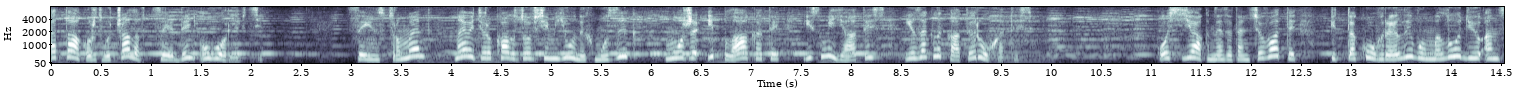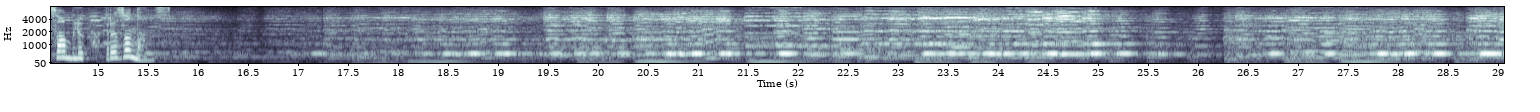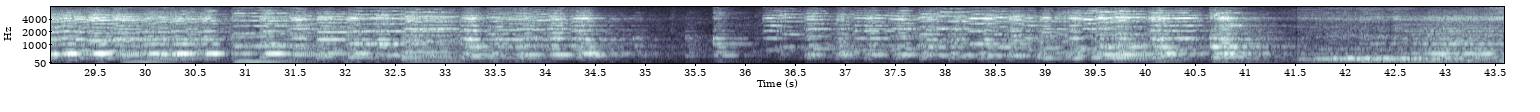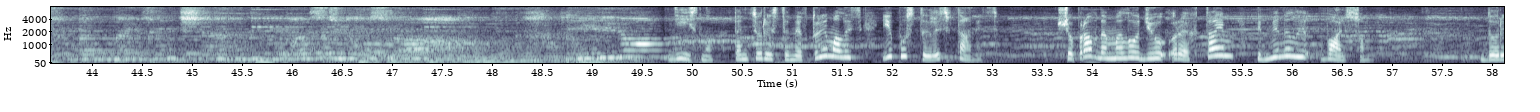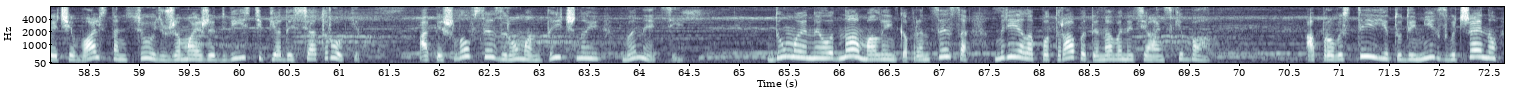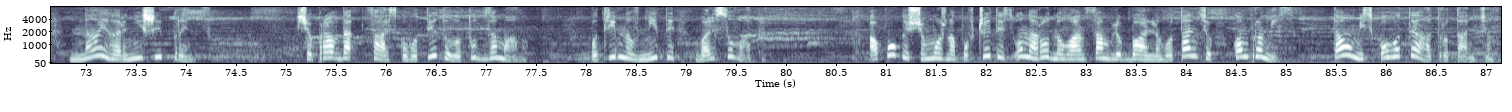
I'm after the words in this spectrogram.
Також звучала в цей день у Горлівці. Цей інструмент навіть в руках зовсім юних музик може і плакати, і сміятись, і закликати рухатись. Ось як не затанцювати під таку грайливу мелодію ансамблю Резонанс. Дійсно, танцюристи не втримались і пустились в танець. Щоправда, мелодію рехтайм підмінили вальсом. До речі, вальс танцюють вже майже 250 років, а пішло все з романтичної Венеції. Думаю, не одна маленька принцеса мріяла потрапити на венеціанський бал. А провести її туди міг, звичайно, найгарніший принц. Щоправда, царського титулу тут замало. Потрібно вміти вальсувати. А поки що можна повчитись у народного ансамблю бального танцю Компроміс та у міського театру танцю.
